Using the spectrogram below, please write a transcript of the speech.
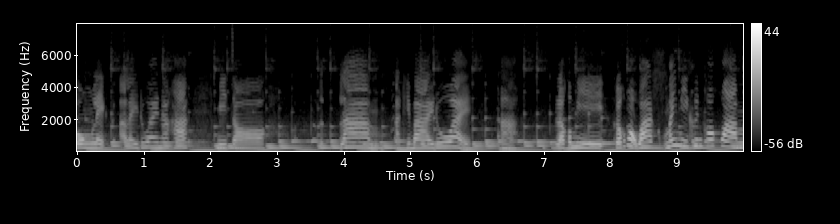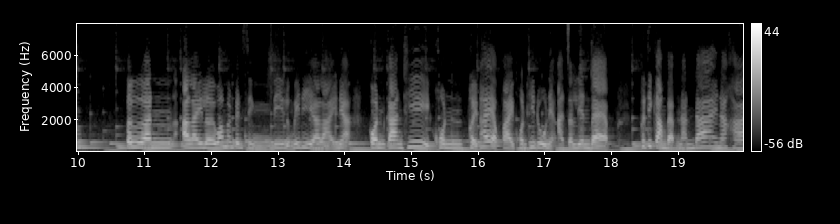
กรงเหล็กอะไรด้วยนะคะ มีจอล่ามอธิบายด้วยอะ แล้วก็มีเขาก็บอกว่าไม่มีขึ้นข้อความเตือนอะไรเลยว่ามันเป็นสิ่งดีหรือไม่ดีอะไรเนี่ยกลการที่คนเผยแพร่ออกไปคนที่ดูเนี่ยอาจจะเรียนแบบพฤติกรรมแบบนั้นได้นะคะ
